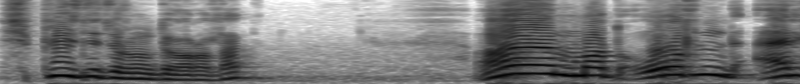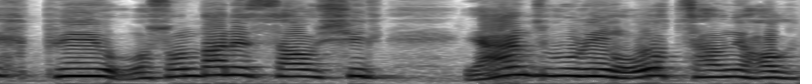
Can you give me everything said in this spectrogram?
шпризний зургуудыг оруулаад ой мод ууланд арх пи ус ундааны сав шил янз бүрийн ууц савны хог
